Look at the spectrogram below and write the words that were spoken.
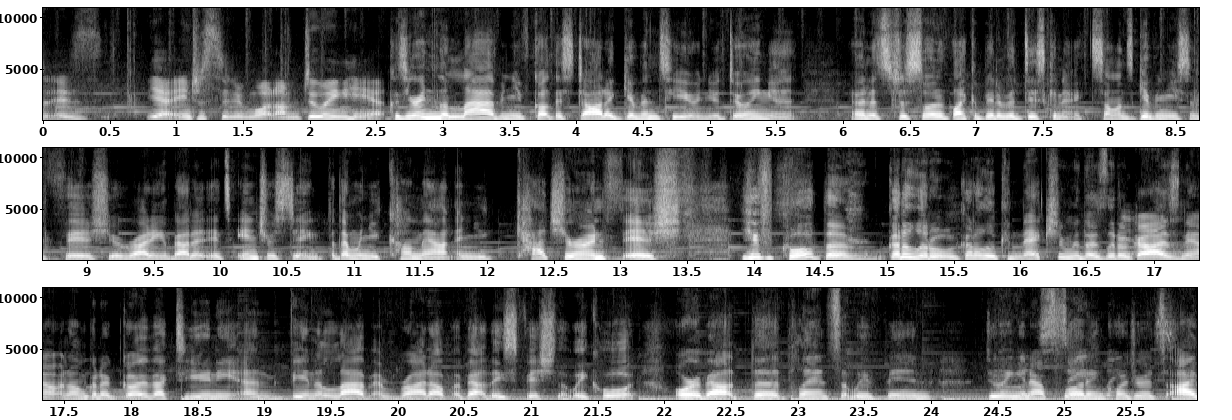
is yeah, interested in what I'm doing here. Because you're in the lab and you've got this data given to you and you're doing it and it's just sort of like a bit of a disconnect. Someone's giving you some fish, you're writing about it, it's interesting, but then when you come out and you catch your own fish, You've caught them. Got a little, got a little connection with those little guys now, and I'm gonna go back to uni and be in a lab and write up about these fish that we caught, or about the plants that we've been doing in our plotting quadrants. i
